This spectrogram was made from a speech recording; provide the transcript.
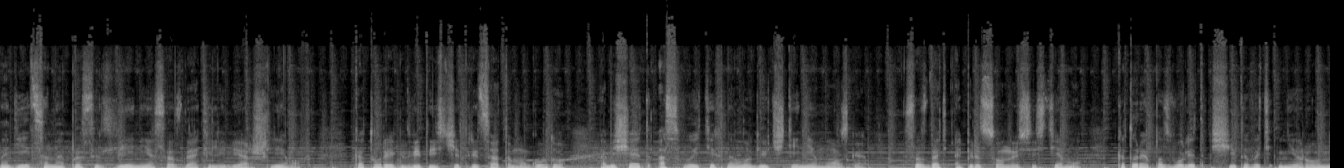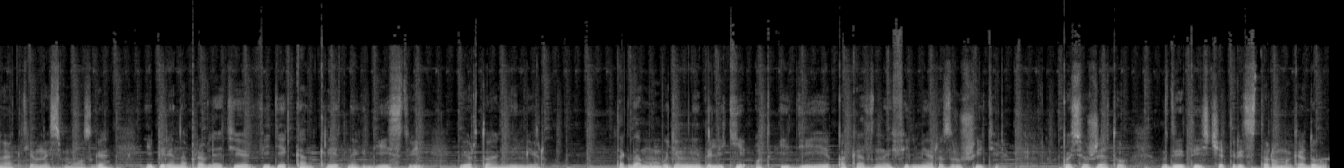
надеется на просветление создателей VR-шлемов, которые к 2030 году обещают освоить технологию чтения мозга, создать операционную систему – которая позволит считывать нейронную активность мозга и перенаправлять ее в виде конкретных действий в виртуальный мир. Тогда мы будем недалеки от идеи, показанной в фильме «Разрушитель». По сюжету, в 2032 году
